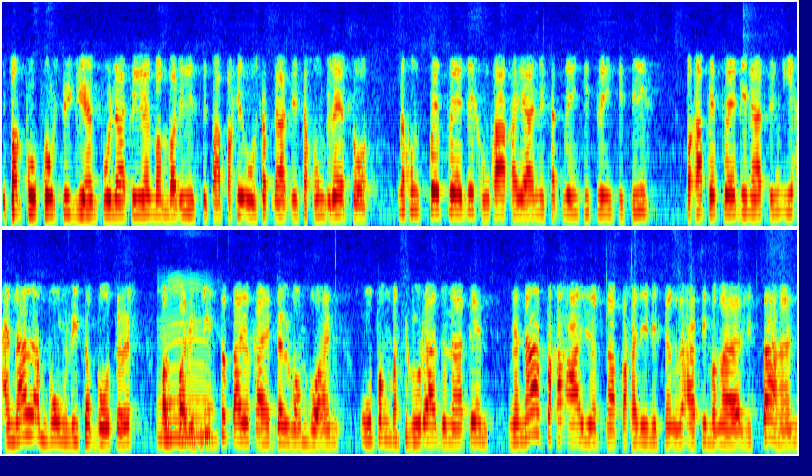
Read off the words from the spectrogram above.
Ipagpupursigihan po natin yan, Ma'am Maris. Ipapakiusap natin sa Kongreso na kung pwede, kung kakayanin sa 2026, baka pe- pwede natin i-anal ang buong list of voters, magparehistro tayo kahit dalawang buwan upang masigurado natin na napakaayos, napakalinis ng ating mga listahan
